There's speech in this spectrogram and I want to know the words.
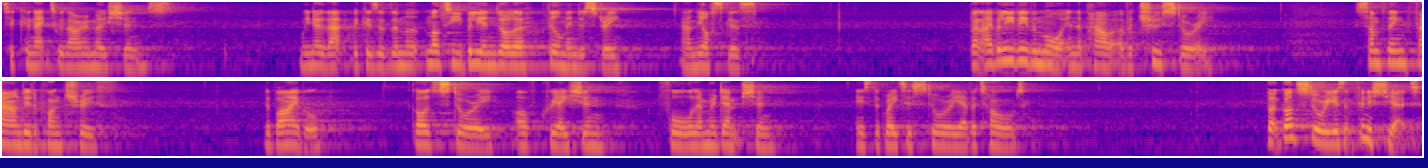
to connect with our emotions. We know that because of the multi billion dollar film industry and the Oscars. But I believe even more in the power of a true story, something founded upon truth. The Bible, God's story of creation, fall, and redemption, is the greatest story ever told. But God's story isn't finished yet.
